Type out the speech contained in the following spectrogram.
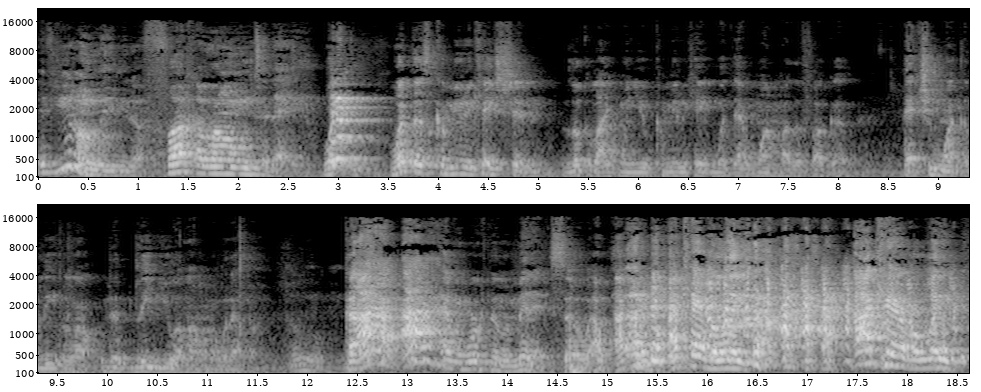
if you don't leave me the fuck alone today, What, what does communication look like when you're communicating with that one motherfucker that you want to leave alone, to leave you alone or whatever? Oh. Cause I, I haven't worked in a minute, so I, I can't I can't relate. I can't relate.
